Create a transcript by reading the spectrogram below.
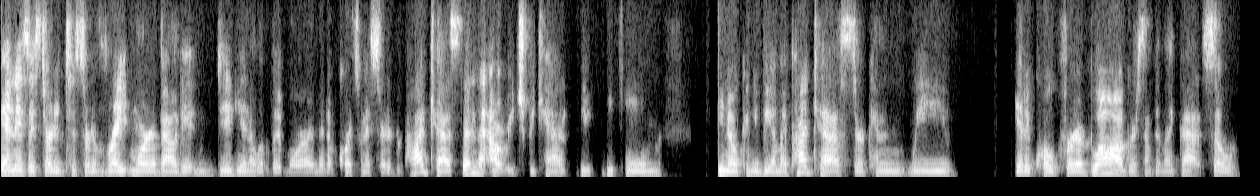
and as I started to sort of write more about it and dig in a little bit more, and then of course when I started the podcast, then the outreach became became, you know, can you be on my podcast or can we get a quote for a blog or something like that? So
